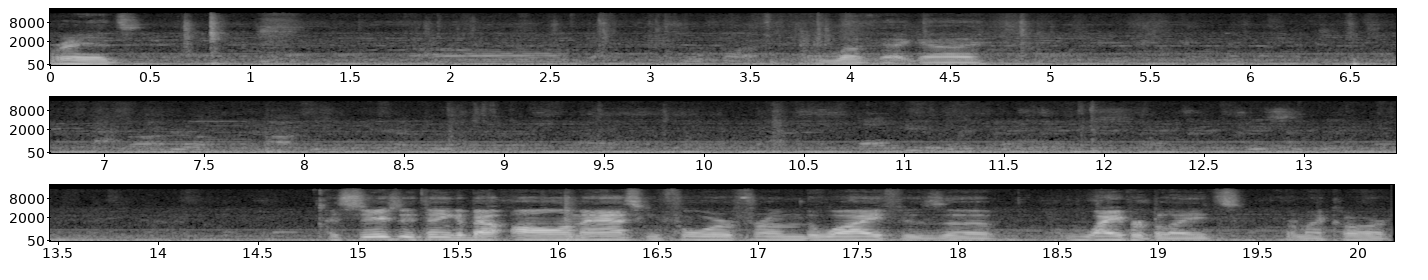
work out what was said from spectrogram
Reds. Love that guy. I seriously think about all I'm asking for from the wife is uh, wiper blades for my car.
